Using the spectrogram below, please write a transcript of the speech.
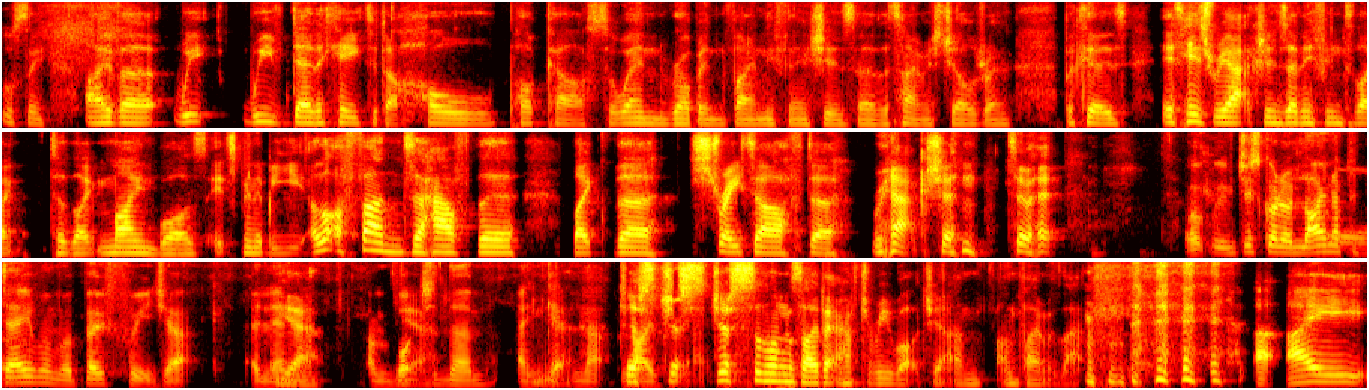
we'll see i've uh we we've dedicated a whole podcast so when robin finally finishes uh, the timeless children because if his reaction is anything to like to like mine was it's going to be a lot of fun to have the like the straight after reaction to it Well, we've just got to line up a day when we're both free, Jack, and then Yeah. I'm watching them and Yeah. getting that. just live just just so long as i don't have to rewatch it i'm i'm fine with that. I- I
